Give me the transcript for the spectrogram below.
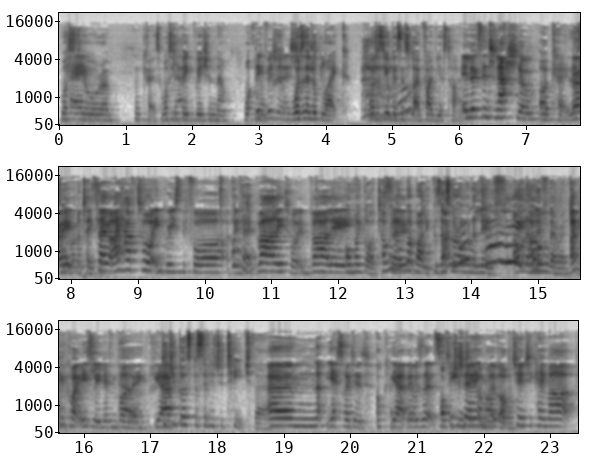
What's came. your um, okay? So what's your Yeah. big vision now? What big vision? Is What does it look like? What does your business look like in five years time? It looks international. okay, that's right? where you want to take so it. I have taught in Greece before. I've been Okay. to Bali, taught in Bali. Oh my god, tell me So- more about Bali because that's I where I want to live. Bali. I want to Oh, live there. I could quite easily live in Bali. Yeah. Did you go specifically to teach there? Um, yes, I did. okay. Yeah, there was a, some Opportunity teaching. up, or- opportunity came up,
